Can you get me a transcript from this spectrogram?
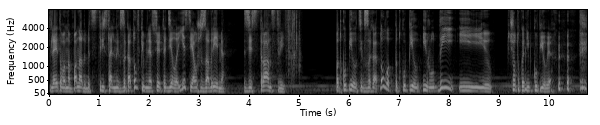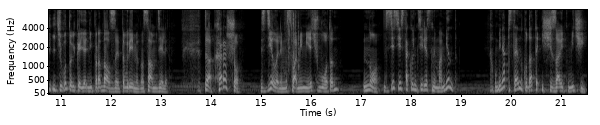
Для этого нам понадобится три стальных заготовки. У меня все это дело есть. Я уже за время здесь странствий подкупил этих заготовок, подкупил и руды, и Что только не купил я. И чего только я не продал за это время, на самом деле. Так, хорошо. Сделали мы с вами меч, вот он. Но здесь есть такой интересный момент. У меня постоянно куда-то исчезают мечи.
